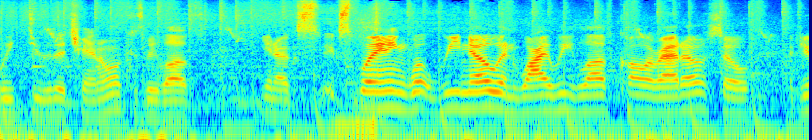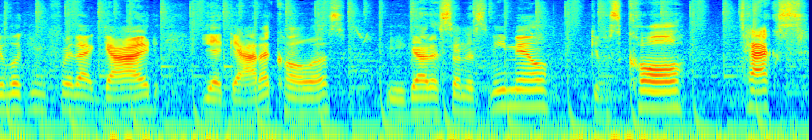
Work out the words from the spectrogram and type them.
we do the channel, because we love you know, ex- explaining what we know and why we love Colorado. So if you're looking for that guide, you gotta call us. You gotta send us an email, give us a call, text,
